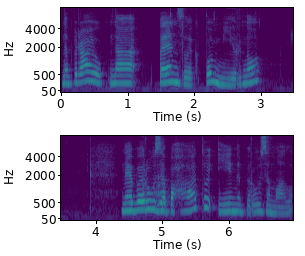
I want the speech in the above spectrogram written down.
Набираю на пензлик помірно, не беру забагато і не беру замало.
